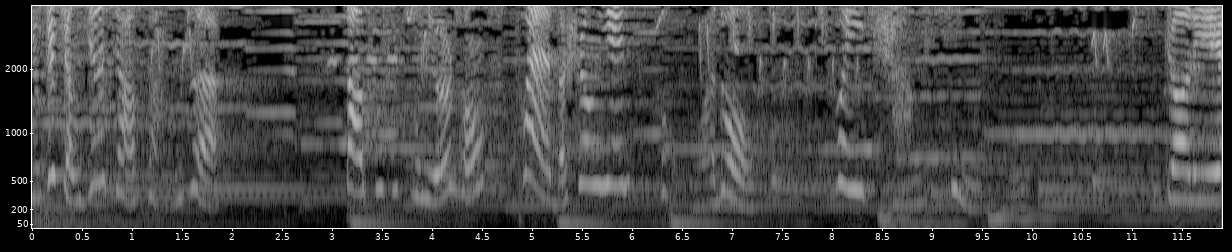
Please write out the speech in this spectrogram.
有着整洁的小房子，到处是妇女儿童快乐的声音和活动，非常幸福。这里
